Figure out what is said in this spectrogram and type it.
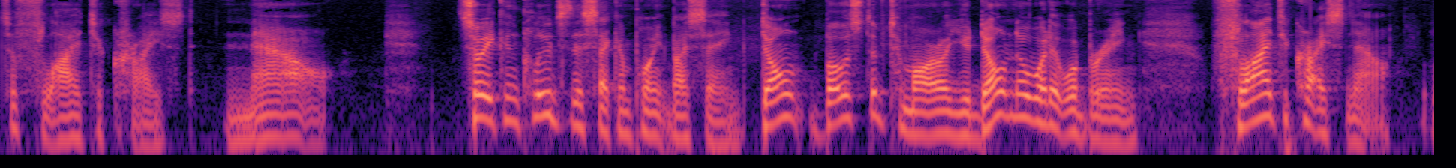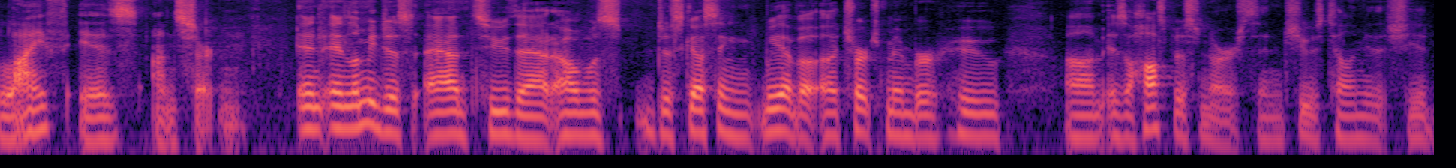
to fly to Christ now. So he concludes this second point by saying, Don't boast of tomorrow. You don't know what it will bring. Fly to Christ now. Life is uncertain. And, and let me just add to that. I was discussing, we have a, a church member who um, is a hospice nurse, and she was telling me that she had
